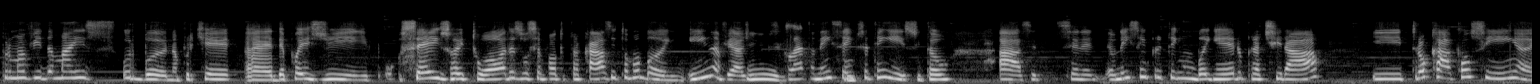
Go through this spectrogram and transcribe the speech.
para uma vida mais urbana, porque é, depois de seis, oito horas você volta para casa e toma banho. E na viagem de bicicleta nem sempre você tem isso. Então, ah, você- você- eu nem sempre tenho um banheiro para tirar e trocar a calcinha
